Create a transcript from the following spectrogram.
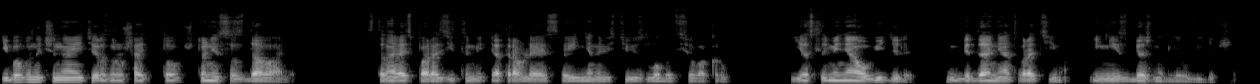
Ибо вы начинаете разрушать то, что не создавали становясь паразитами и отравляя своей ненавистью и злобой все вокруг. Если меня увидели, беда неотвратима и неизбежна для увидевших.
